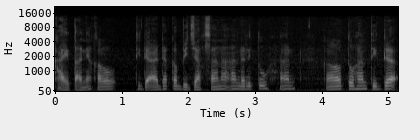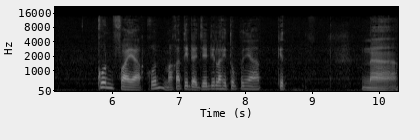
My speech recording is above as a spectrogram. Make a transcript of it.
kaitannya kalau tidak ada kebijaksanaan dari Tuhan. Kalau Tuhan tidak kun fayakun maka tidak jadilah itu penyakit nah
